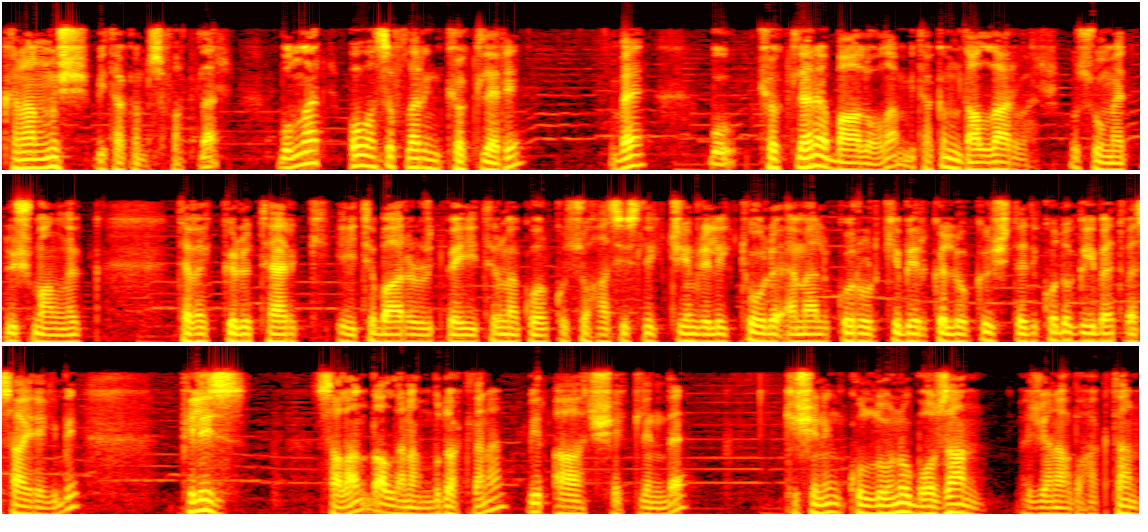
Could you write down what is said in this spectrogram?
kınanmış bir takım sıfatlar. Bunlar o vasıfların kökleri ve bu köklere bağlı olan bir takım dallar var. Husumet, düşmanlık, tevekkülü terk, itibarı rütbeyi yitirme korkusu, hasislik, cimrilik, tuğlu emel, gurur, kibir, kıllı kış, dedikodu, gıybet vesaire gibi filiz salan, dallanan, budaklanan bir ağaç şeklinde kişinin kulluğunu bozan ve Cenab-ı Hak'tan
